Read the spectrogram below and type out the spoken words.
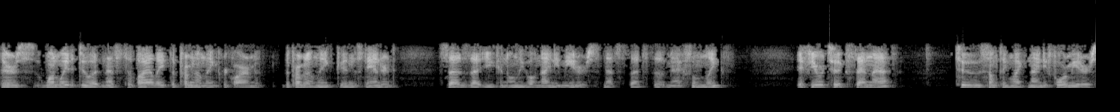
There's one way to do it, and that's to violate the permanent link requirement. The permanent link in the standard says that you can only go 90 meters. That's, that's the maximum length. If you were to extend that to something like 94 meters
